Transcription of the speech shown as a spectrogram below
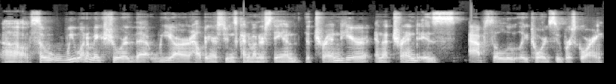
Uh, so we want to make sure that we are helping our students kind of understand the trend here, and that trend is absolutely towards super scoring.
